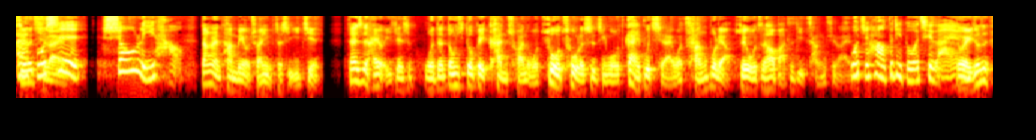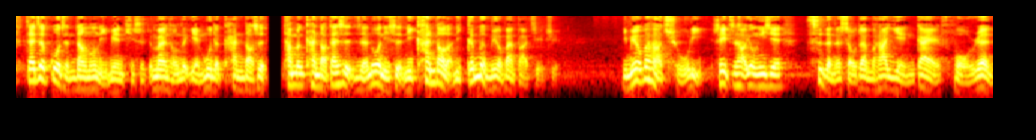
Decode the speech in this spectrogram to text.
而不是修理好。当然，他没有穿衣服，这是一件，但是还有一件事，我的东西都被看穿了，我做错了事情，我盖不起来，我藏不了，所以我只好把自己藏起来，我只好自己躲起来。对，就是在这个过程当中里面，其实曼童的眼目的看到是他们看到，但是人的问题是你看到了，你根本没有办法解决。你没有办法处理，所以只好用一些次等的手段把它掩盖、否认，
